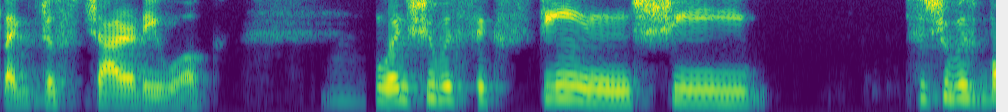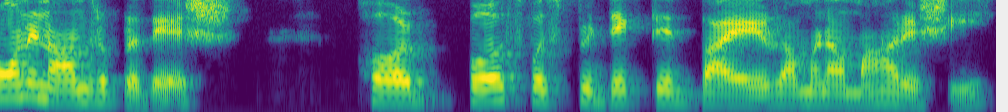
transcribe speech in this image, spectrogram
like just charity work. Mm. When she was 16, she so she was born in Andhra Pradesh. Her birth was predicted by Ramana Maharishi,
